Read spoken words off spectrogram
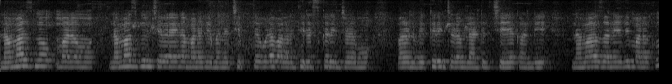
నమాజ్ను మనం నమాజ్ గురించి ఎవరైనా మనకి ఏమైనా చెప్తే కూడా వాళ్ళని తిరస్కరించడము వాళ్ళని వెక్కిరించడం లాంటిది చేయకండి. నమాజ్ అనేది మనకు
